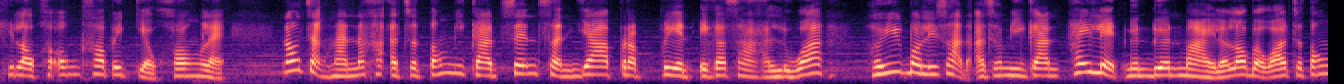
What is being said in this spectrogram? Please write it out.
ที่เราเข้าเข้าไปเกี่ยวข้องแหละ นอกจากนั้นนะคะอาจจะต้องมีการเซ็นสัญญาปรับเปลี่ยนเอกสารหรือว่าเฮ้ยบริษัทอาจจะมีการให้เลทเงินเดือนใหม่ แล้วเราแบบว่าจะต้อง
